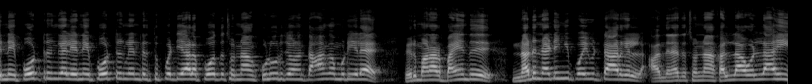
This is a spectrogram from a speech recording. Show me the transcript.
என்னை போற்றுங்கள் என்னை போற்றுங்கள் என்று துப்பட்டியால் போத்த சொன்னாங்க குளிர் ஜோனம் தாங்க முடியல. பெருமானார் பயந்து நடு நடுங்கி போய்விட்டார்கள். அந்த நேரத்தை சொன்னாங்க கல்லா உல்லாஹி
